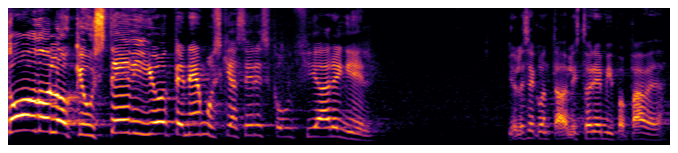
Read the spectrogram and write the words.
Todo lo que usted y yo tenemos que hacer es confiar en Él. Yo les he contado la historia de mi papá, ¿verdad?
